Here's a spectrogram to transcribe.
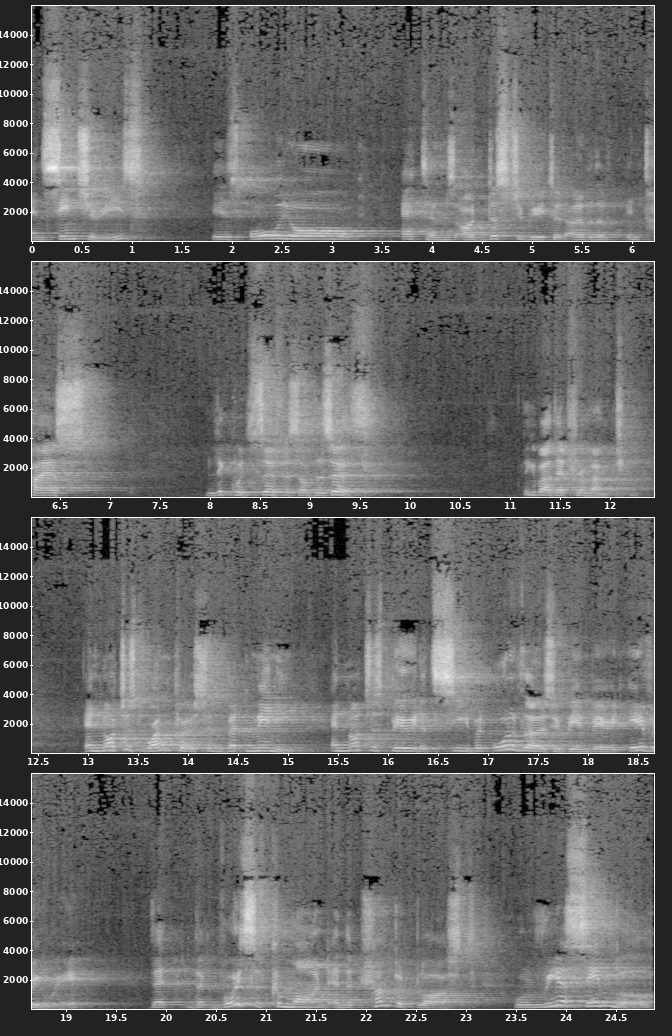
and centuries is all your atoms are distributed over the entire liquid surface of this earth. Think about that for a moment. And not just one person, but many. And not just buried at sea, but all of those who've been buried everywhere that the voice of command and the trumpet blast will reassemble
